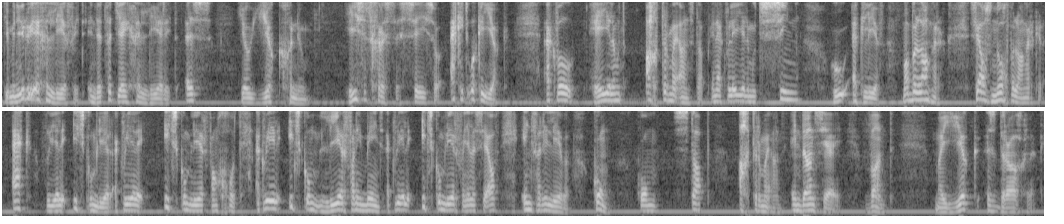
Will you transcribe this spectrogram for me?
Die manier hoe jy geleef het en dit wat jy geleer het, is jou juk genoem. Jesus Christus sê so, ek het ook 'n juk. Ek wil hê julle moet agter my aanstap en ek wil hê julle moet sien hoe ek leef. Maar belangrik, selfs nog belangriker, ek wil julle iets kom leer. Ek wil julle iets kom leer van God. Ek wil julle iets kom leer van die mens. Ek wil julle iets kom leer van julleself en van die lewe. Kom, kom stap agter my aan. En dan sê hy, want my juk is draaglik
